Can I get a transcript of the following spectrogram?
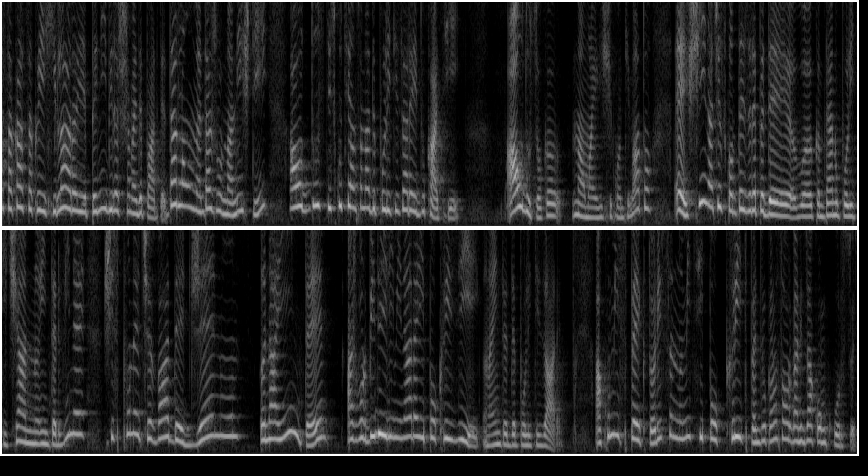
asta ca asta că e hilară, e penibilă și așa mai departe. Dar la un moment dat jurnaliștii au dus discuția în zona de politizare a educației. Au dus-o, că n-au mai și continuat-o. E, și în acest context, repede, uh, câmpeanul politician intervine și spune ceva de genul înainte aș vorbi de eliminarea ipocriziei înainte de politizare. Acum inspectorii sunt numiți ipocrit pentru că nu s-au organizat concursuri.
